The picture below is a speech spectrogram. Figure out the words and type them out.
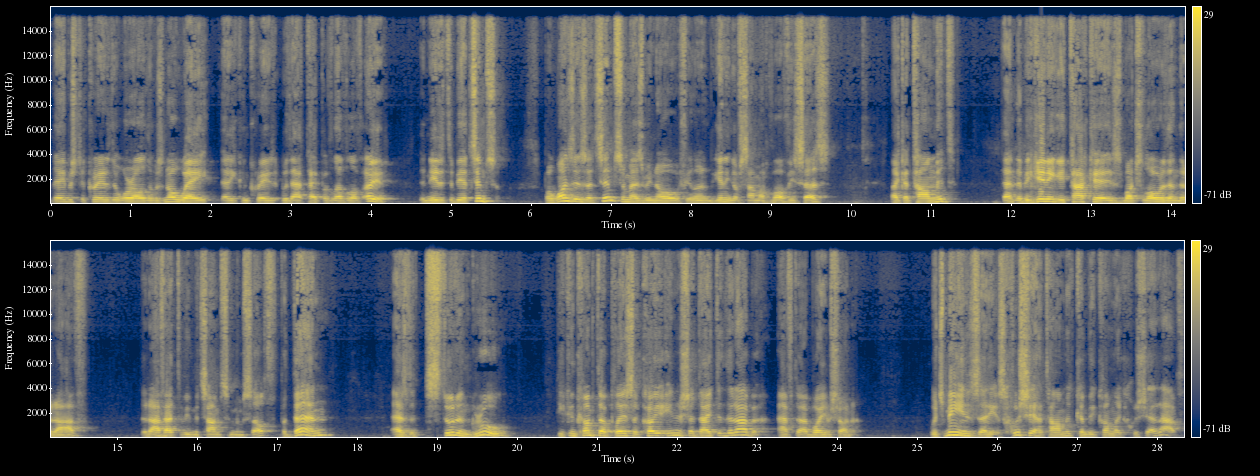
the Abishta created the world. There was no way that he can create it with that type of level of oyer. There needed to be a tzimtzum. But once there's a tzimtzum, as we know, if you learn the beginning of Samach Vov, he says, like a Talmud, then the beginning Itake is much lower than the Rav. The Rav had to be mitzamtzim himself. But then, as the student grew, he can come to a place of koya inush adaita the Rabba after Aboyim Shana, which means that his chushe hatalmud can become like chushe Rav.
